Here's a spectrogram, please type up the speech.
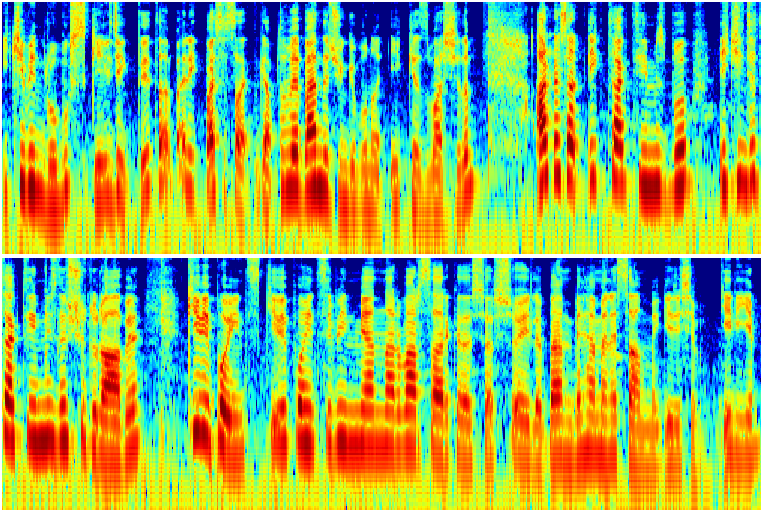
2000 Robux gelecekti. Tabii ben ilk başta salaklık yaptım ve ben de çünkü buna ilk kez başladım. Arkadaşlar ilk taktiğimiz bu. İkinci taktiğimiz de şudur abi. Kiwi Points. Kiwi Points'i bilmeyenler varsa arkadaşlar şöyle ben bir hemen hesabıma giriş yapıp geleyim.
